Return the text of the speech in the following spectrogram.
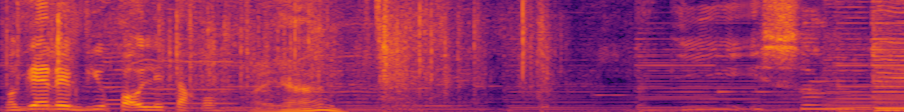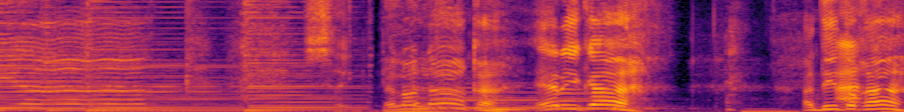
magre-review pa ulit ako. Ayan. Hello Naka. Erika. Andito ka.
